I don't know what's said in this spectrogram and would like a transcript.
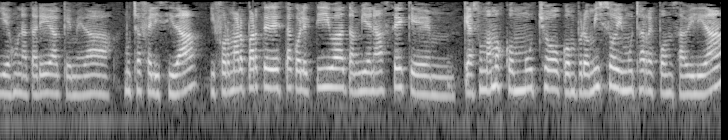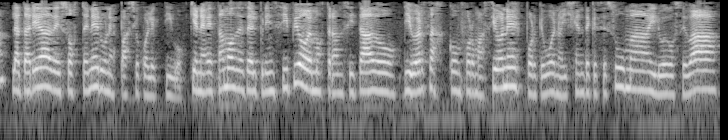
es una tarea que me da mucha felicidad y formar parte de esta colectiva también hace que, que, asumamos con mucho compromiso y mucha responsabilidad la tarea de sostener un espacio colectivo. Quienes estamos desde el principio hemos transitado diversas conformaciones porque bueno, hay gente que se suma y luego se va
